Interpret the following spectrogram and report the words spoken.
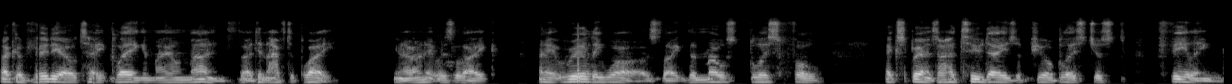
like a videotape playing in my own mind that I didn't have to play, you know. And it was like, and it really was like the most blissful experience. I had two days of pure bliss, just feeling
